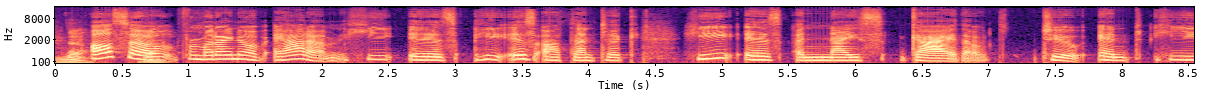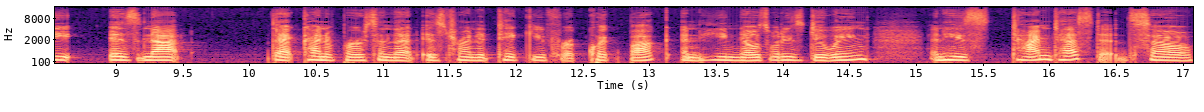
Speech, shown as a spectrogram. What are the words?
No. Also, no. from what I know of Adam, he is he is authentic. He is a nice guy though too, and he is not that kind of person that is trying to take you for a quick buck and he knows what he's doing and he's time tested. So,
